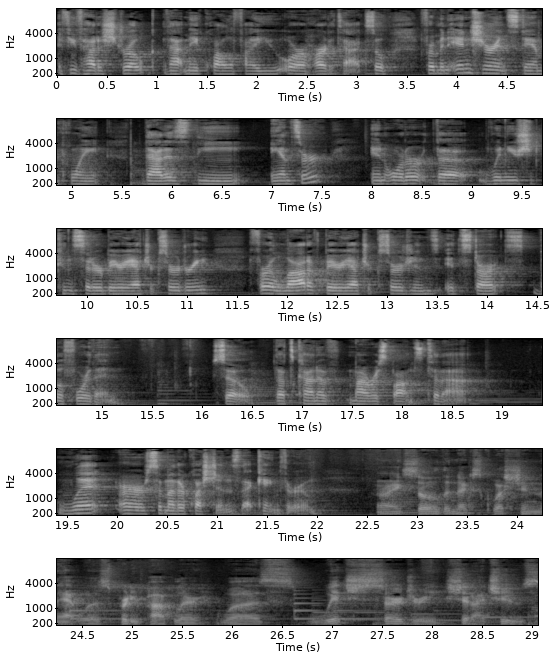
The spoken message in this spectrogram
If you've had a stroke, that may qualify you, or a heart attack. So, from an insurance standpoint, that is the answer in order the when you should consider bariatric surgery. For a lot of bariatric surgeons, it starts before then. So that's kind of my response to that. What are some other questions that came through? All right, so the next question that was pretty popular was which surgery should I choose?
